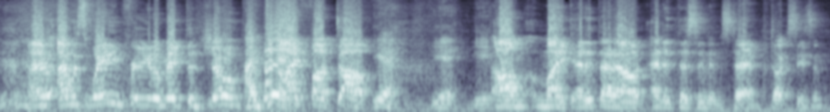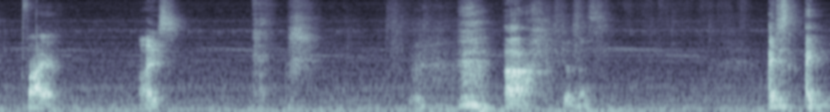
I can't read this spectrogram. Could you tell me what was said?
I, I was waiting for you to make the joke. I did. I fucked up. Yeah. Yeah. Yeah. Um, Mike, edit that out. Edit this in instead. Duck season. Fire. Ice. Ah, goodness. I just I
